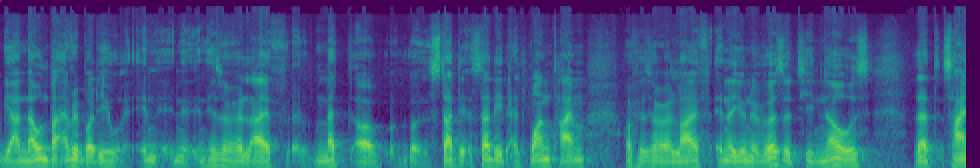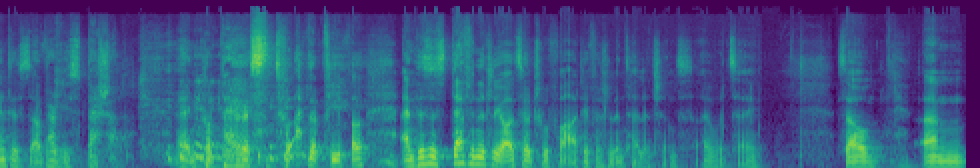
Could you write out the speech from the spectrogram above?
yeah, known by everybody who in, in, in, his or her life met or studied, at one time of his or her life in a university knows that scientists are very special in comparison to other people. And this is definitely also true for artificial intelligence, I would say. So um,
